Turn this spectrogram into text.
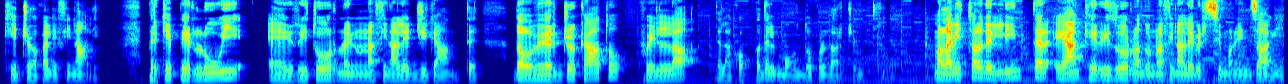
che gioca le finali, perché per lui è il ritorno in una finale gigante, dopo aver giocato quella della Coppa del Mondo con l'Argentina. Ma la vittoria dell'Inter è anche il ritorno ad una finale per Simone Inzaghi,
